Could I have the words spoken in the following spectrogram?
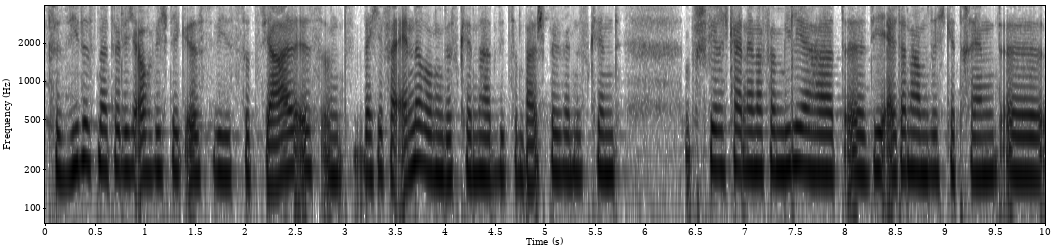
für sie das natürlich auch wichtig ist, wie es sozial ist und welche Veränderungen das Kind hat, wie zum Beispiel, wenn das Kind Schwierigkeiten in der Familie hat, äh, die Eltern haben sich getrennt, äh,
